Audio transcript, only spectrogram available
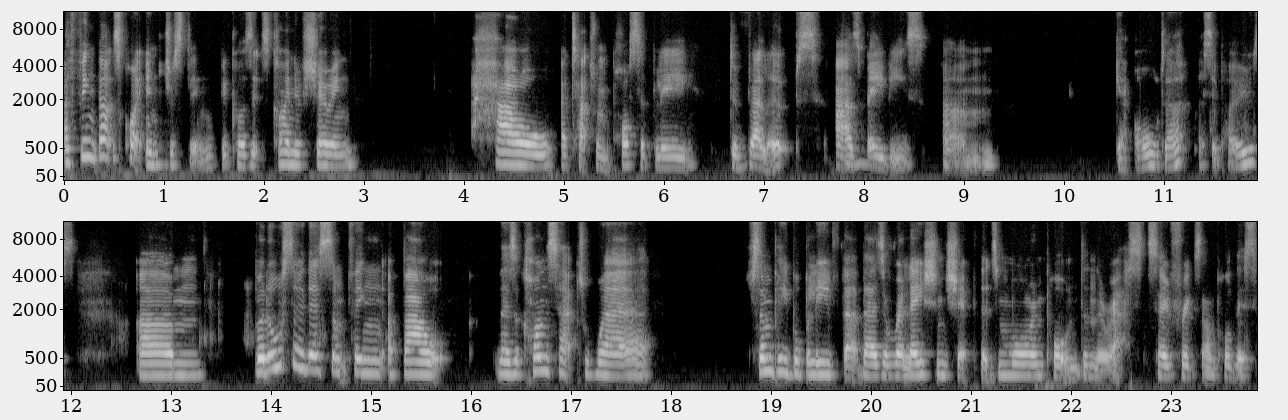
I think that's quite interesting because it's kind of showing how attachment possibly develops as hmm. babies um, get older, I suppose. Um, but also, there's something about there's a concept where some people believe that there's a relationship that's more important than the rest. So, for example, this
